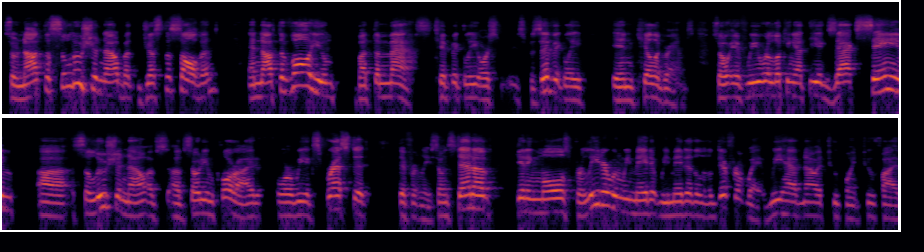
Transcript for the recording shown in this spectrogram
So not the solution now, but just the solvent, and not the volume, but the mass, typically or specifically in kilograms. So if we were looking at the exact same uh, solution now of, of sodium chloride, or we expressed it differently. So instead of getting moles per liter. When we made it, we made it a little different way. We have now a 2.25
